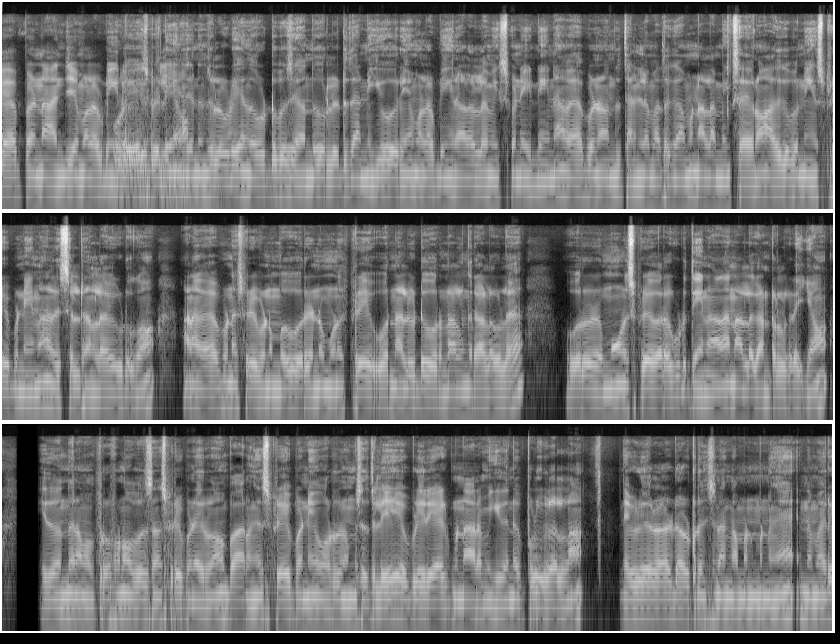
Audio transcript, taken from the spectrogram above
வேப்ப எண்ணெய் அஞ்சு எம்எல் அப்படிங்கிற வேஸ்ட்லையும் சொல்லக்கூடிய அந்த ஒட்டு பசை வந்து ஒரு லிட்டர் தண்ணிக்கு ஒரு எம்எல் அப்படிங்கிற அளவில் மிக்ஸ் பண்ணிக்கிட்டிங்கன்னா வேப்பெண்ணெய் வந்து தண்ணியில் மற்றக்காமல் நல்லா மிக்ஸ் ஆயிரும். அதுக்கப்புறம் நீங்கள் ஸ்ப்ரே பண்ணிங்கன்னா ரிசல்ட் நல்லாவே கொடுக்கும். ஆனால் வேப்பெண்ணெய் ஸ்ப்ரே பண்ணும்போது ஒரு ரெண்டு மூணு ஸ்ப்ரே ஒரு நாள் விட்டு ஒரு நாளுங்கிற அளவில் ஒரு மூணு ஸ்ப்ரே வர கொடுத்தீங்கன்னா தான் நல்ல கண்ட்ரோல் கிடைக்கும். இது வந்து நம்ம ப்ரொஃபனோ தான் ஸ்ப்ரே பண்ணியிருக்கோம் பாருங்கள் ஸ்ப்ரே பண்ணி ஒரு நிமிஷத்துலேயே எப்படி ரியாக்ட் பண்ண ஆரம்பிக்குதுன்னு புழுகளெல்லாம் இந்த வீடியோவில் டவுட் இருந்துச்சுன்னா கமெண்ட் பண்ணுங்கள் இந்த மாதிரி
